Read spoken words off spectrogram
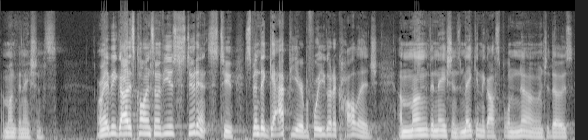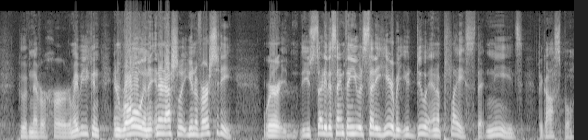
among the nations. Or maybe God is calling some of you students to spend a gap year before you go to college among the nations, making the gospel known to those who have never heard. Or maybe you can enroll in an international university where you study the same thing you would study here, but you do it in a place that needs the gospel.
